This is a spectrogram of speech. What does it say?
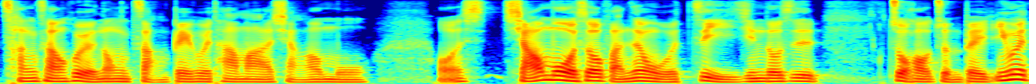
常常会有那种长辈会他妈想要摸，哦，想要摸的时候，反正我自己已经都是做好准备，因为。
